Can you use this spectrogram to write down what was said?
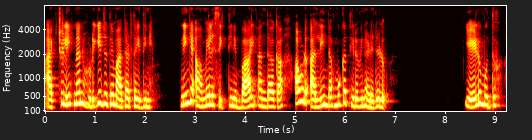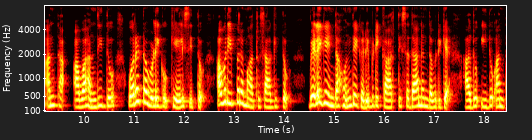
ಆ್ಯಕ್ಚುಲಿ ನಾನು ಹುಡುಗಿ ಜೊತೆ ಮಾತಾಡ್ತಾ ಇದ್ದೀನಿ. ನಿಂಗೆ ಆಮೇಲೆ ಸಿಗ್ತೀನಿ ಬಾಯ್ ಅಂದಾಗ ಅವಳು ಅಲ್ಲಿಂದ ಮುಖ ತಿರುವಿ ನಡೆದಳು. ಏಳು ಮುದ್ದು ಅಂತ ಅವ ಅಂದಿದ್ದು ಹೊರಟವಳಿಗೂ ಕೇಳಿಸಿತ್ತು. ಅವರಿಬ್ಬರ ಮಾತು ಸಾಗಿತ್ತು. ಬೆಳಗ್ಗೆಯಿಂದ ಒಂದೇ ಗಡಿಬಿಡಿ ಕಾರ್ತಿ ಸದಾನಂದ ಅವರಿಗೆ, ಅದು ಇದು ಅಂತ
